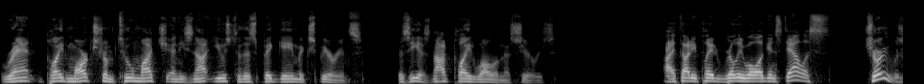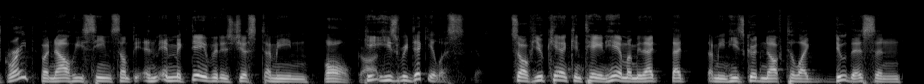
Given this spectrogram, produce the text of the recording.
Rant played Markstrom too much, and he's not used to this big game experience because he has not played well in this series. I thought he played really well against Dallas, Sure, he was great. but now he's seen something. And, and McDavid is just, I mean, Oh God, he, he's ridiculous. Yes. So if you can't contain him, I mean, that, that, I mean, he's good enough to like do this. And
